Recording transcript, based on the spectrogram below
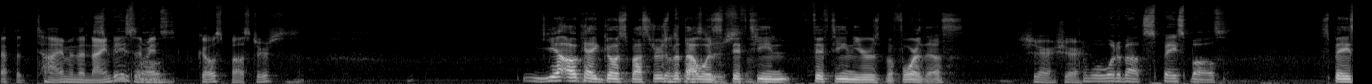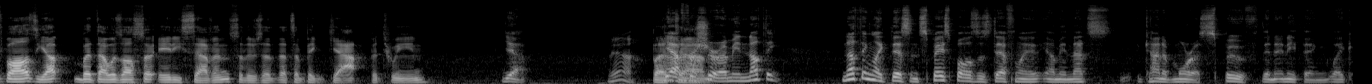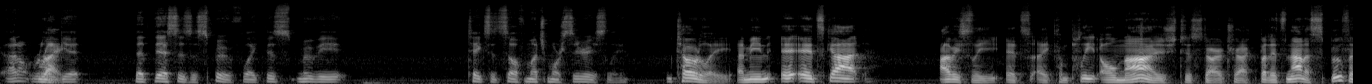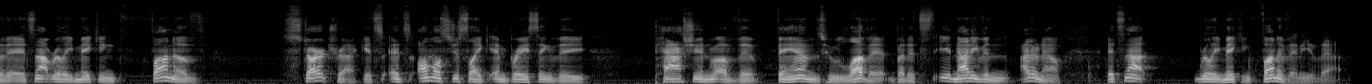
At the time in the '90s, I mean, Ghostbusters. Yeah, okay, Ghostbusters, but that was Ghostbusters. 15, 15 years before this. Sure, sure. Well, what about Spaceballs? Spaceballs, yep, but that was also 87, so there's a that's a big gap between. Yeah, Yeah. But yeah, for um, sure. I mean, nothing, nothing like this. And Spaceballs is definitely. I mean, that's kind of more a spoof than anything. Like, I don't really Right. get that this is a spoof. Like, this movie takes itself much more seriously. Totally. I mean, it, it's got obviously it's a complete homage to Star Trek, but it's not a spoof of it. It's not really making fun of Star Trek. It's it's almost just like embracing the passion of the fans who love it, but it's it not even I don't know. It's not really making fun of any of that.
